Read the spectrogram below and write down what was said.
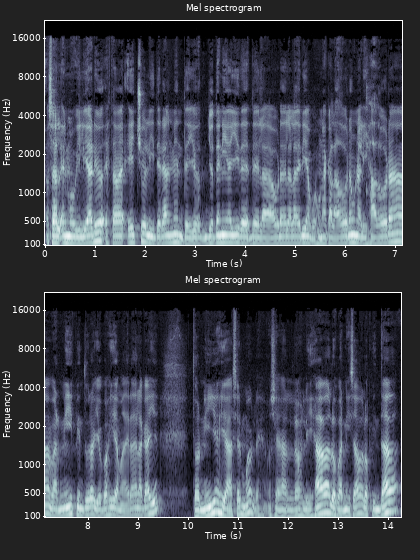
o sea, el mobiliario estaba hecho literalmente. Yo, yo tenía allí de, de la obra de la heladería, pues una caladora, una lijadora, barniz, pintura. Yo cogía madera de la calle, tornillos y a hacer muebles. O sea, los lijaba, los barnizaba, los pintaba.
